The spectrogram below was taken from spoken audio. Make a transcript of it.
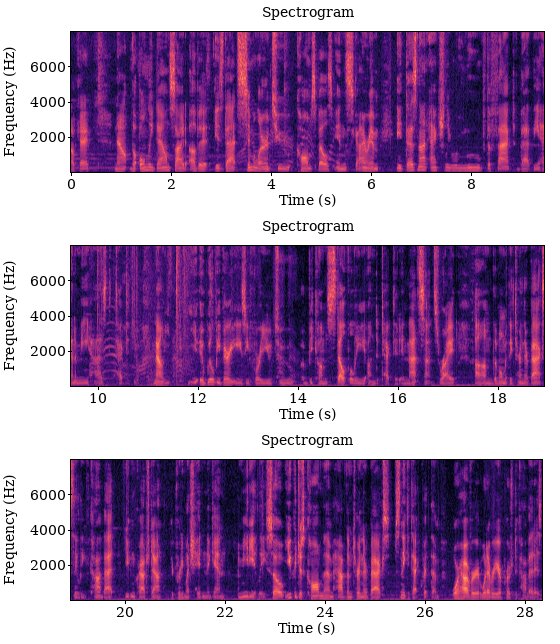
Okay? Now, the only downside of it is that, similar to calm spells in Skyrim, it does not actually remove the fact that the enemy has detected you. Now, it will be very easy for you to become stealthily undetected in that sense, right? Um, the moment they turn their backs, they leave combat, you can crouch down, you're pretty much hidden again immediately. So you could just calm them, have them turn their backs, sneak attack crit them, or however, whatever your approach to combat is.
